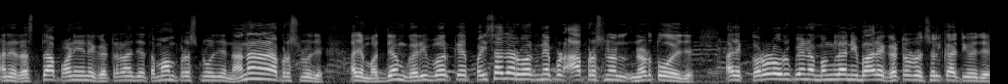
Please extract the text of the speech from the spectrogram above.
અને રસ્તા, પાણી અને ગટરના જે તમામ પ્રશ્નો છે, નાના નાના પ્રશ્નો છે, આજે મધ્યમ ગરીબ વર્ગ કે પૈસાદાર વર્ગને પણ આ પ્રશ્ન નડતો હોય છે. આજે કરોડો રૂપિયાના બંગલાની બારે ગટરો છલકાતી હોય છે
